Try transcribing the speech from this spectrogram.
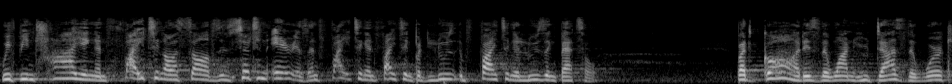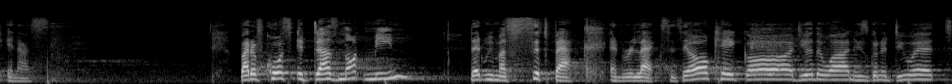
we've been trying and fighting ourselves in certain areas and fighting and fighting, but fighting a losing battle. But God is the one who does the work in us. But of course, it does not mean that we must sit back and relax and say, okay, God, you're the one who's going to do it.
